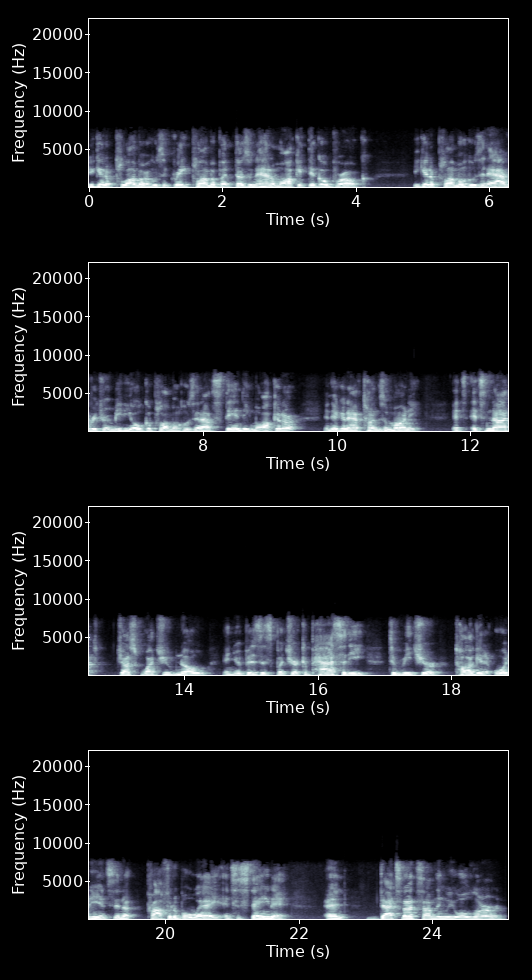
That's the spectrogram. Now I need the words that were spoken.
You get a plumber who's a great plumber but doesn't know how to market, they go broke. You get a plumber who's an average or mediocre plumber who's an outstanding marketer, and they're going to have tons of money. It's it's not just what you know in your business, but your capacity to reach your target audience in a profitable way and sustain it. And that's not something we all learn.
